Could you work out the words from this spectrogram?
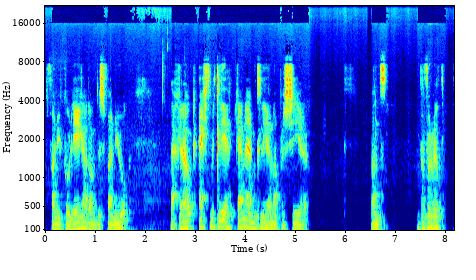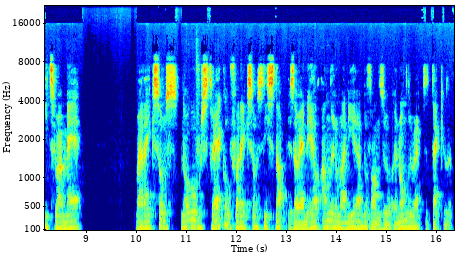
van je collega dan dus van u ook, dat je dat ook echt moet leren kennen en moet leren appreciëren. Want bijvoorbeeld iets wat mij, waar ik soms nog over struikel, of wat ik soms niet snap, is dat wij een heel andere manier hebben van zo een onderwerp te tackelen.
